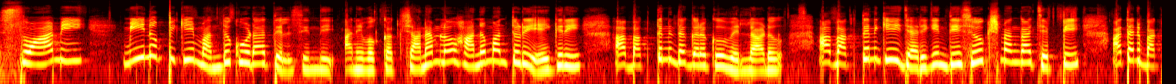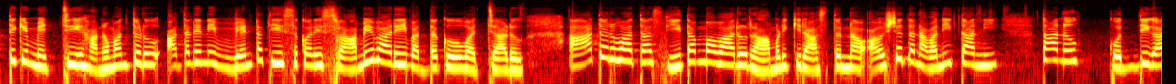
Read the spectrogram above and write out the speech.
స్వామి మీ నొప్పికి మందు కూడా తెలిసింది అని ఒక్క క్షణంలో హనుమంతుడు ఎగిరి ఆ భక్తుని దగ్గరకు వెళ్ళాడు. ఆ భక్తునికి జరిగింది సూక్ష్మంగా చెప్పి అతని భక్తికి మెచ్చి హనుమంతుడు అతడిని వెంట తీసుకొని స్వామివారి వద్దకు వచ్చాడు. ఆ తరువాత సీతమ్మ వారు రాముడికి రాస్తున్న ఔషధ నవనీతాన్ని తాను కొద్దిగా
